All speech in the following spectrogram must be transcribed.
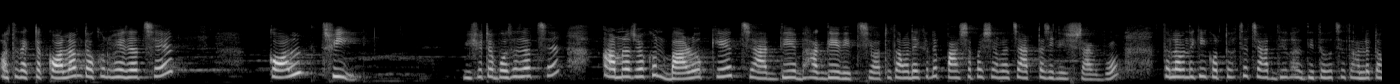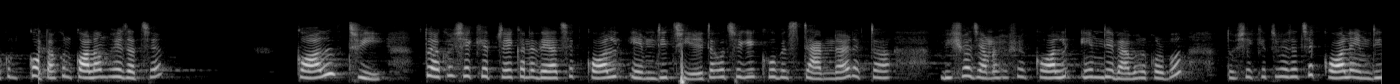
অর্থাৎ একটা কলাম তখন হয়ে যাচ্ছে কল থ্রি বিষয়টা বোঝা যাচ্ছে, আমরা যখন বারোকে চার দিয়ে ভাগ দিয়ে দিচ্ছি, অর্থাৎ আমাদের এখানে পাশাপাশি আমরা চারটা জিনিস রাখব, তাহলে আমাদের কি করতে হচ্ছে? চার দিয়ে ভাগ দিতে হচ্ছে, তাহলে তখন তখন কলাম হয়ে যাচ্ছে কল থ্রি। তো এখন সেক্ষেত্রে এখানে দেওয়া আছে কল এমডি থ্রি, এটা হচ্ছে কি খুব স্ট্যান্ডার্ড একটা বিষয় যে আমরা সবসময় কল এমডি ব্যবহার করব। তো সেক্ষেত্রে হয়ে যাচ্ছে কল এমডি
